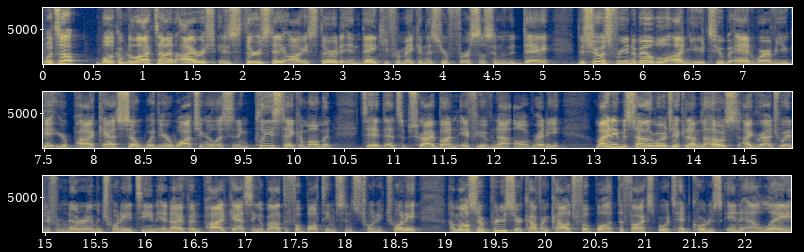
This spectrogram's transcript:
What's up? Welcome to Locked On Irish. It is Thursday, August 3rd, and thank you for making this your first listen of the day. The show is free and available on YouTube and wherever you get your podcasts. So, whether you're watching or listening, please take a moment to hit that subscribe button if you have not already. My name is Tyler Wojciak, and I'm the host. I graduated from Notre Dame in 2018, and I've been podcasting about the football team since 2020. I'm also a producer covering college football at the Fox Sports headquarters in LA.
